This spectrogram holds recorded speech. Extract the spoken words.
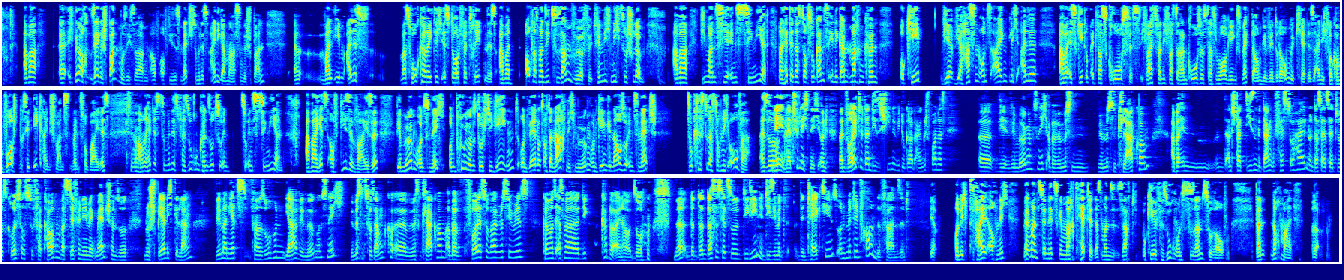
Aber äh, ich bin auch sehr gespannt, muss ich sagen, auf, auf dieses Match, zumindest einigermaßen gespannt. Äh, weil eben alles was hochkarätig ist, dort vertreten ist. Aber auch, dass man sie zusammenwürfelt, finde ich nicht so schlimm. Aber wie man es hier inszeniert, man hätte das doch so ganz elegant machen können. Okay, wir, wir hassen uns eigentlich alle, aber es geht um etwas Großes. Ich weiß zwar nicht, was daran groß ist, dass Raw gegen SmackDown gewinnt oder umgekehrt. Das ist eigentlich vollkommen wurscht. Interessiert eh keinen Schwanz, wenn es vorbei ist. Ja. Aber man hätte es zumindest versuchen können, so zu, in, zu inszenieren. Aber jetzt auf diese Weise, wir mögen uns nicht und prügeln uns durch die Gegend und werden uns auch danach nicht mögen und gehen genauso ins Match. So kriegst du das doch nicht over. Also. Nee, natürlich nicht. Und man wollte dann diese Schiene, wie du gerade angesprochen hast, äh, wir, wir mögen uns nicht, aber wir müssen, wir müssen klarkommen. Aber in, anstatt diesen Gedanken festzuhalten und das als etwas Größeres zu verkaufen, was Stephanie McMahon schon so nur spärlich gelang, will man jetzt versuchen, ja, wir mögen uns nicht, wir müssen zusammen, äh, wir müssen klarkommen, aber vor der Survivor Series können wir uns erstmal die Köpfe einhauen, so. ne? Das ist jetzt so die Linie, die sie mit den Tag Teams und mit den Frauen gefahren sind. Und ich peil auch nicht, wenn man es denn jetzt gemacht hätte, dass man sagt, okay, wir versuchen uns zusammenzuraufen, dann nochmal,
